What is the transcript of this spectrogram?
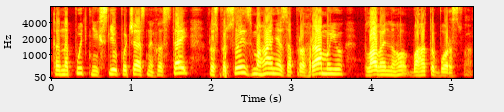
та напутніх слів почесних гостей розпочали змагання за програмою плавального багатоборства.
